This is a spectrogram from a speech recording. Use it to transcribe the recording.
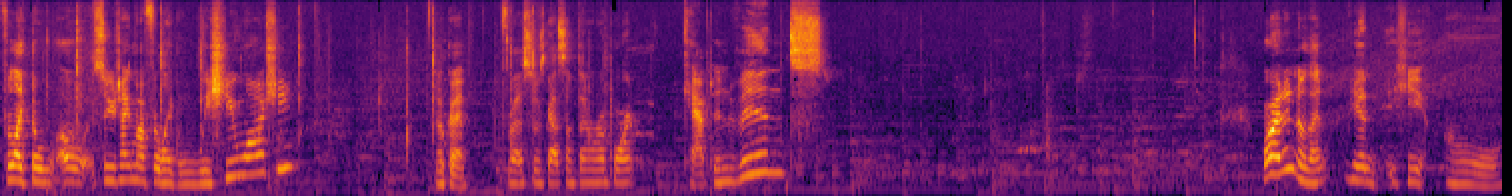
for like the oh, so you're talking about for like Wishiwashi? Okay. Professor's got something to report. Captain Vince. Well, I didn't know that. He had he oh.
